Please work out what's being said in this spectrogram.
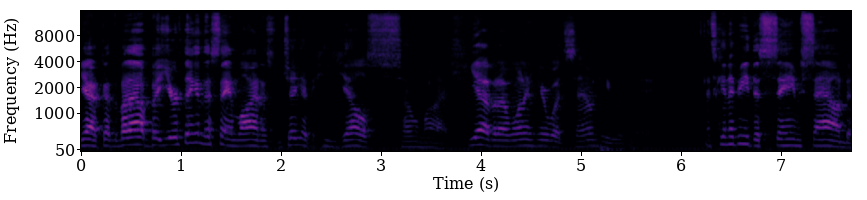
Yeah, but uh, but you're thinking the same line as Jacob. He yells so much. Yeah, but I want to hear what sound he would make. It's gonna be the same sound,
